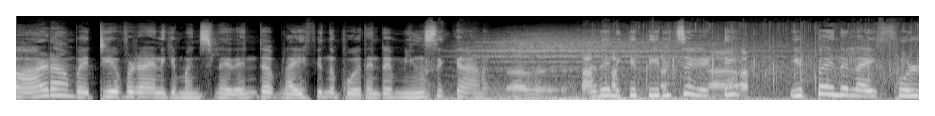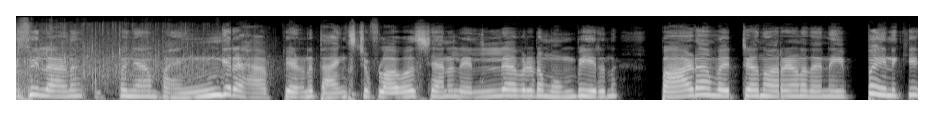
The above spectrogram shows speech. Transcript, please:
പാടാൻ പറ്റിയപ്പോഴാണ് എനിക്ക് മനസ്സിലായത് എന്റെ ലൈഫിൽ നിന്ന് പോയത് എന്റെ മ്യൂസിക്കാണ് അതെ. അതെനിക്ക് തിരിച്ചു കിട്ടി. ഇപ്പൊ എന്റെ ലൈഫ് ഫുൾഫിൽ ആണ്. ഇപ്പൊ ഞാൻ ഭയങ്കര ഹാപ്പിയാണ് താങ്ക്സ് ടു ഫ്ലവേഴ്സ് ചാനൽ എല്ലാവരുടെ മുമ്പിൽ ഇരുന്ന് പാടാൻ പറ്റുക എന്ന് പറയണത് തന്നെ ഇപ്പൊ എനിക്ക്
